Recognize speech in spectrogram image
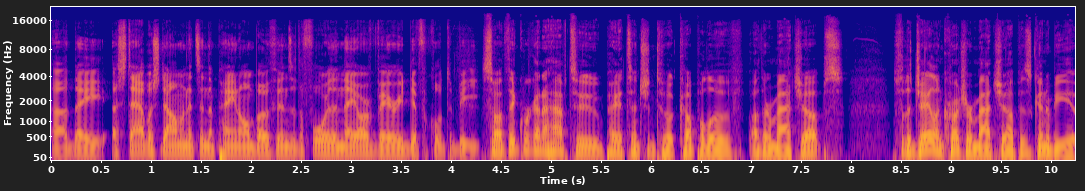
uh, they establish dominance in the paint on both ends of the floor, then they are very difficult to beat. So I think we're going to have to pay attention to a couple of other matchups. So the Jalen Crutcher matchup is going to be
